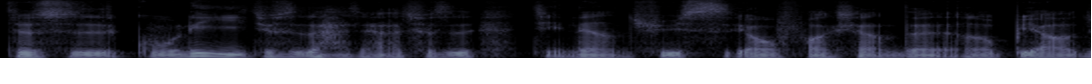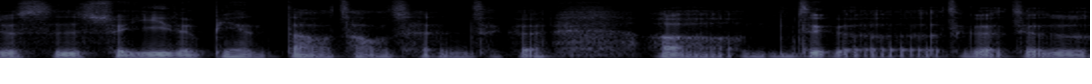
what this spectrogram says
就是鼓励，就是大家就是尽量去使用方向灯，而不要就是随意的变道，造成这个呃这个这个这个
